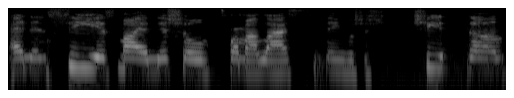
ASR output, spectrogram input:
And then C is my initial for my last name, which is Cheatham.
